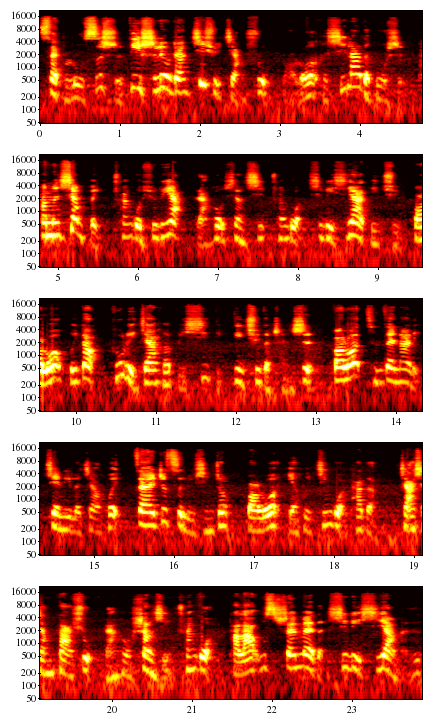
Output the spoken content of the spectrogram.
塞浦路斯时，第十六章继续讲述保罗和希拉的故事。他们向北穿过叙利亚，然后向西穿过西利西亚地区。保罗回到弗里加和比西底地区的城市。保罗曾在那里建立了教会。在这次旅行中，保罗也会经过他的家乡大树，然后上行穿过。塔拉乌斯山脉的西利西亚门。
